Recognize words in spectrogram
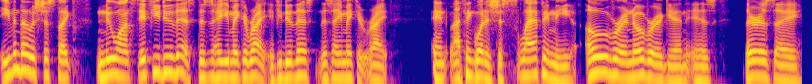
even though it's just like nuanced. If you do this, this is how you make it right. If you do this, this is how you make it right. And I think what is just slapping me over and over again is there is a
